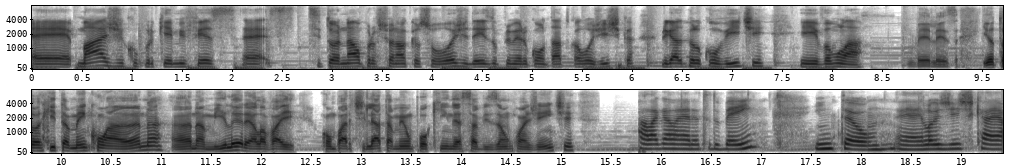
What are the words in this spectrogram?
é, mágico, porque me fez é, se tornar o profissional que eu sou hoje, desde o primeiro contato com a logística. Obrigado pelo convite e vamos lá. Beleza. E eu tô aqui também com a Ana, a Ana Miller, ela vai compartilhar também um pouquinho dessa visão com a gente. Fala galera, tudo bem? Então, é, logística é,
